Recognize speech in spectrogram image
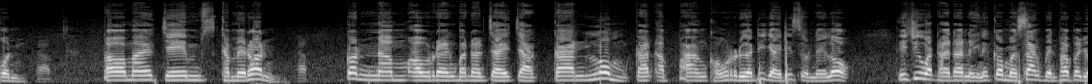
คน ครับ ต่อมาเจมส์คาเมรอน ครับ ก็นำเอาแรงบันดาลใจจากการล่มการอับปางของเรือที่ใหญ่ที่สุดในโลก ที่ชื่อว่าไททานิกนี่ก็มาสร้างเป็นภาพย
